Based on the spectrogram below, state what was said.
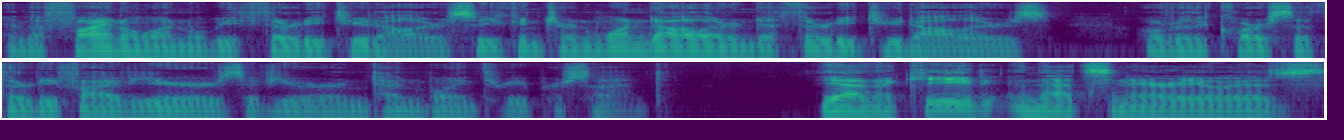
And the final one will be $32. So you can turn $1 into $32 over the course of 35 years if you earn 10.3%. Yeah. And the key in that scenario is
